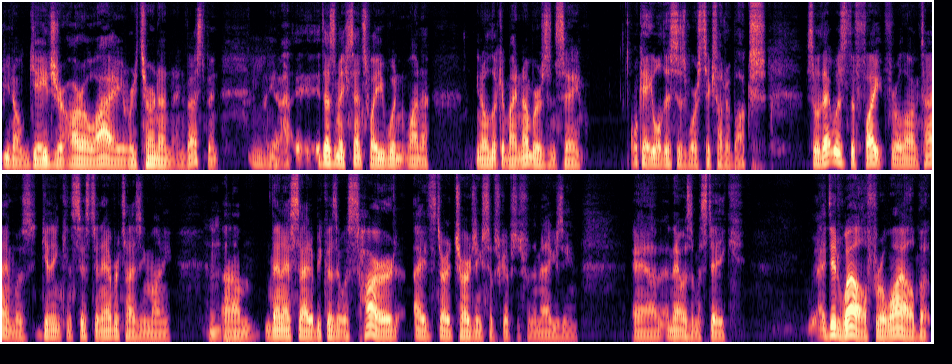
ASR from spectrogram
you know gauge your ROI return on investment, Mhm. you know, it it doesn't make sense why you wouldn't want to, you know, look at my numbers and say, okay, well, this is worth 600 bucks. So that was the fight for a long time was getting consistent advertising money. Hmm. Um, then I decided because it was hard, I started charging subscriptions for the magazine, and, and that was a mistake. I did well for a while, but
